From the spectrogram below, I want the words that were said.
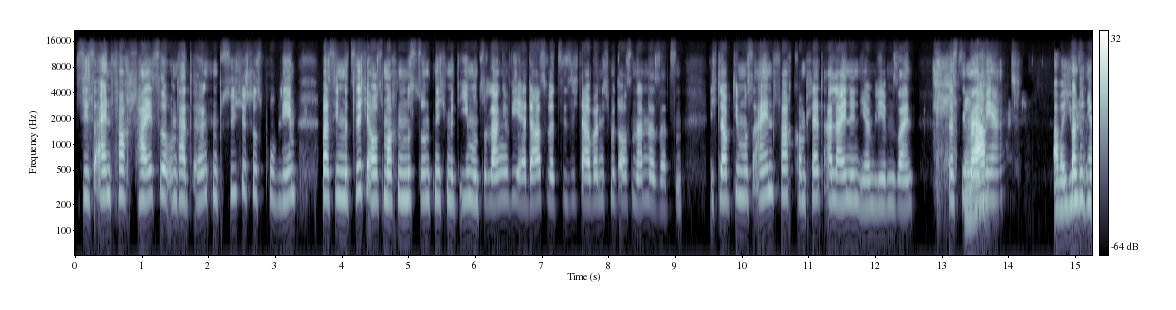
Sie ist einfach scheiße und hat irgendein psychisches Problem, was sie mit sich ausmachen müsste und nicht mit ihm. Und solange wie er da ist, wird sie sich da aber nicht mit auseinandersetzen. Ich glaube, die muss einfach komplett allein in ihrem Leben sein. Dass sie Ja, mal merkt, Aber Jule, die,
